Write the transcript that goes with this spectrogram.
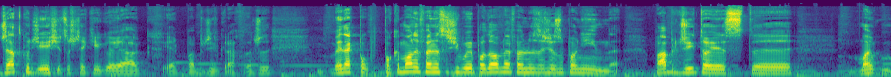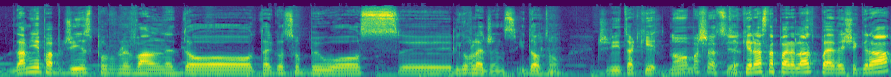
rzadko dzieje się coś takiego jak, jak PUBG w grach. Znaczy, jednak po, Pokémony w pewnym sensie były podobne, w pewnym sensie zupełnie inne. PUBG to jest... moim- Dla mnie PUBG jest porównywalne do tego, co było z e, League of Legends i Dotą. Czyli takie, No, masz rację. takie raz na parę lat pojawia się gra,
